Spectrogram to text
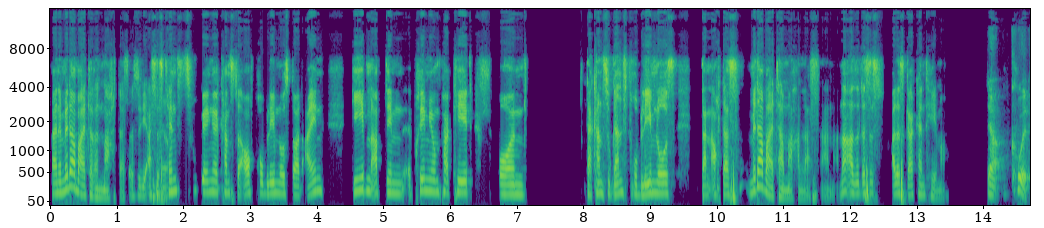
deine Mitarbeiterin macht das. Also die Assistenzzugänge kannst du auch problemlos dort eingeben ab dem Premium-Paket und da kannst du ganz problemlos dann auch das Mitarbeiter machen lassen. Ne? Also das ist alles gar kein Thema. Ja, cool.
